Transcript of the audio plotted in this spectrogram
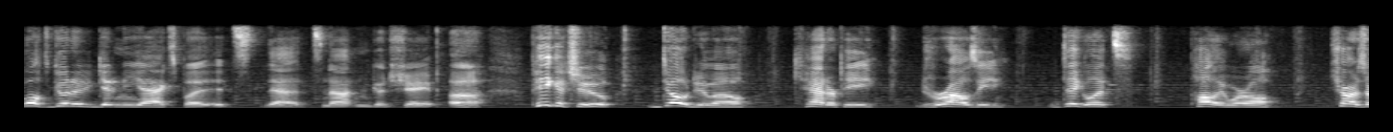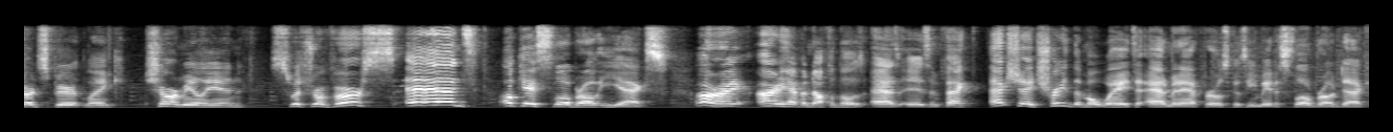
Well, it's good to get an EX, but it's yeah, it's not in good shape. Ugh. Pikachu, Doduo, Caterpie, Drowzee, Diglett, Poliwhirl, Charizard Spirit Link, Charmeleon, Switch Reverse, and, okay, Slowbro EX. Alright, I already have enough of those as is. In fact, actually I trade them away to Admin Ampharos because he made a Slowbro deck.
